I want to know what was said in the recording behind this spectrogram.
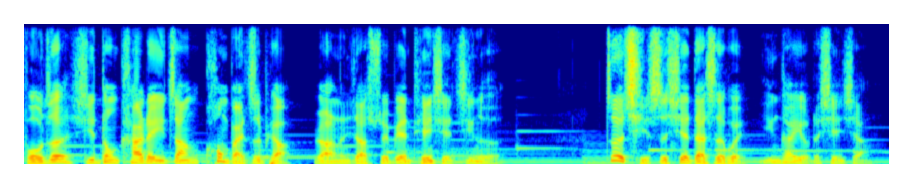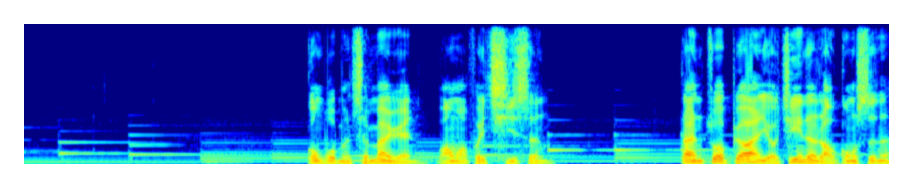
否则，形同开了一张空白支票，让人家随便填写金额。这岂是现代社会应该有的现象？公部门承办员往往会欺生，但做标案有经验的老公司呢，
